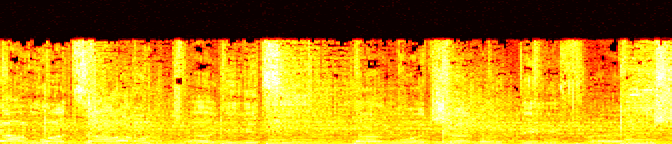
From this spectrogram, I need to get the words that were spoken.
让我走，这一次跟我彻底分手。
